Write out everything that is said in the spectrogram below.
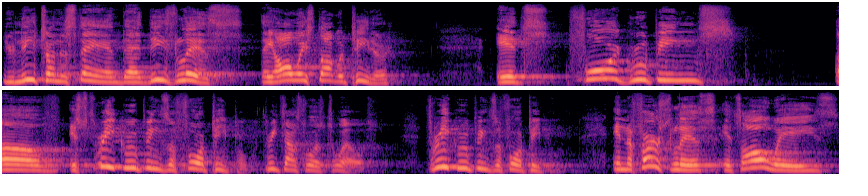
you need to understand that these lists, they always start with Peter. It's four groupings of, it's three groupings of four people. Three times four is 12. Three groupings of four people. In the first list, it's always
